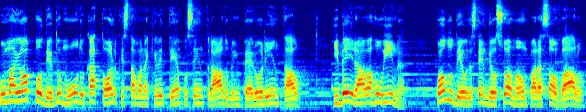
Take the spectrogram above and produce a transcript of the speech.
O maior poder do mundo católico estava naquele tempo centrado no Império Oriental e beirava a ruína. Quando Deus estendeu sua mão para salvá-lo,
